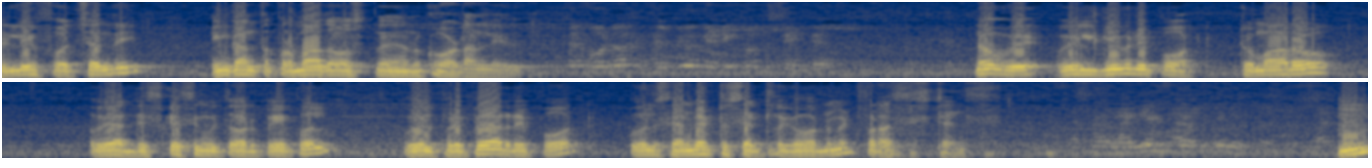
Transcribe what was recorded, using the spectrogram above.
రిలీఫ్ వచ్చింది. ఇంకంత ప్రమాదం వస్తుందని అనుకోవడం లేదు. No, we will give report. Tomorrow, we are discussing with our people. We will prepare report. We will send it to central government for assistance. Hmm?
